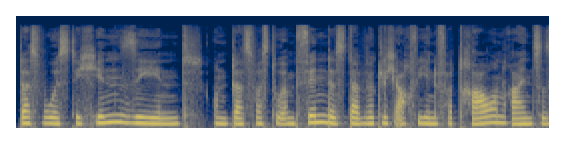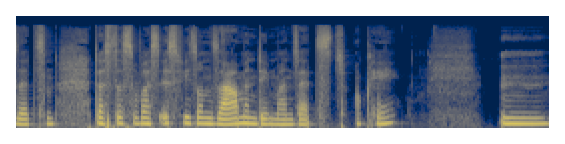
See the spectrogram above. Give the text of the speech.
das, wo es dich hinsehnt und das, was du empfindest, da wirklich auch wie ein Vertrauen reinzusetzen, dass das sowas ist wie so ein Samen, den man setzt, okay? Mm,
